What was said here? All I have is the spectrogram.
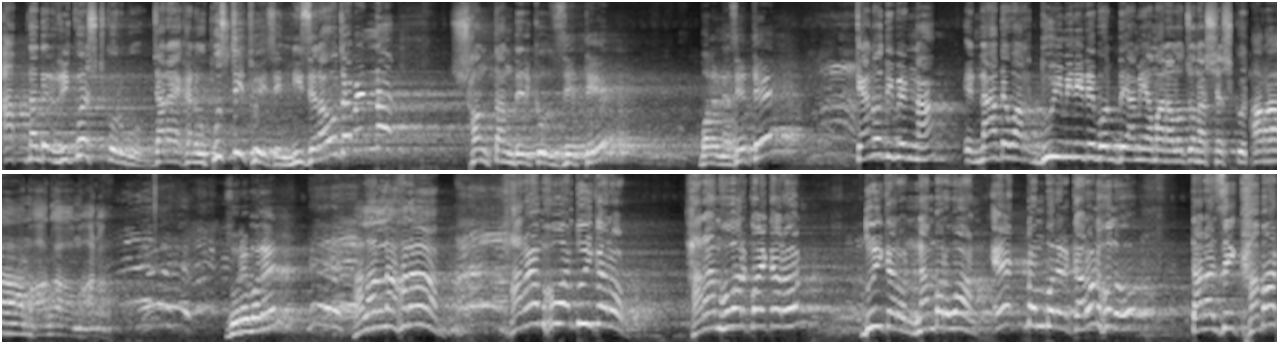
আপনাদের রিকোয়েস্ট করব, যারা এখানে উপস্থিত হয়েছে, নিজেরাও যাবেন না, সন্তানদেরকেও যেতে বলে না, যেতে কেন দিবেন না? এ না দেওয়ার দুই মিনিটের মধ্যে আমি আমার আলোচনা শেষ করি। আরাম আরাম আরাম জোরে বলেন। হালাল না হারাম? হারাম হওয়ার দুই কারণ। হারাম হওয়ার কয় কারণ? দুই কারণ। নাম্বার ওয়ান, এক নম্বরের কারণ হলো তারা যে খাবার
